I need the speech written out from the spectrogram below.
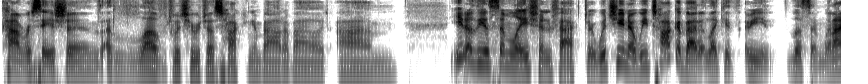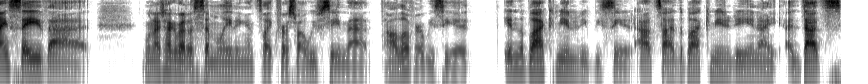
conversations. I loved what you were just talking about, about, um, you know, the assimilation factor, which, you know, we talk about it like it's, I mean, listen, when I say that, when I talk about assimilating, it's like, first of all, we've seen that all over. We see it in the black community, we've seen it outside the black community. And I, that's,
